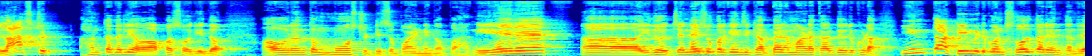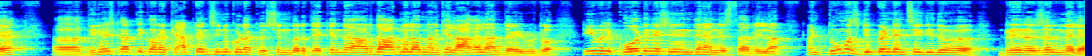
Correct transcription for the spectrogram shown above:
ಲಾಸ್ಟ್ ಹಂತದಲ್ಲಿ ವಾಪಸ್ ಹೋಗಿದ್ದು. ಅವರಂತೂ ಮೋಸ್ಟ್ ಡಿಸಪಾಯಿಂಟಿಂಗ್ ಅಪ್ಪ. ನೀನೇನೇ ಇದು ಚೆನ್ನೈ ಸೂಪರ್ ಕಿಂಗ್ಸಿಗೆ ಕಂಪೇರ್ ಮಾಡೋಕ್ಕಾಗದಿದ್ರು ಕೂಡ ಇಂಥ ಟೀಮ್ ಇಟ್ಕೊಂಡು ಸೋಲ್ತಾರೆ ಅಂತಂದರೆ ದಿನೇಶ್ ಕಾರ್ತಿಕ್ ಅವರ ಕ್ಯಾಪ್ಟನ್ಸಿನೂ ಕೂಡ ಕ್ವೆಶನ್ ಬರುತ್ತೆ. ಯಾಕೆಂದರೆ ಅರ್ಧ ಆದಮೇಲೆ ಅವ್ರು ನನ್ನ ಕೈಲಿ ಆಗಲ್ಲ ಅಂತ ಹೇಳ್ಬಿಟ್ರು. ಟೀಮಲ್ಲಿ ಕೋಆರ್ಡಿನೇಷನ್ ಅಂತಲೇ ಅನ್ನಿಸ್ತಾ ಇರಲಿಲ್ಲ. ಆ್ಯಂಡ್ ಟೂ ಮಚ್ ಡಿಪೆಂಡೆನ್ಸಿ ಇದ್ದಿದ್ದು ಡ್ರೇ ರಿಸಲ್ಟ್ ಮೇಲೆ.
